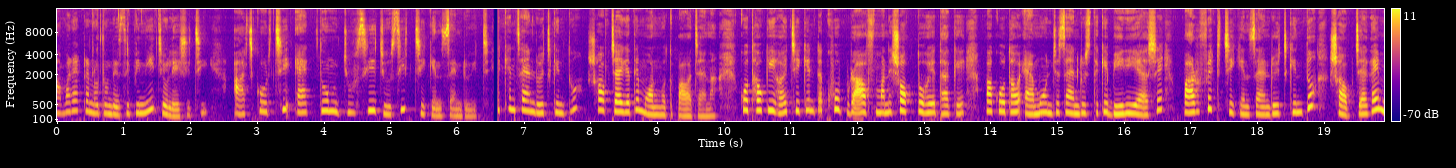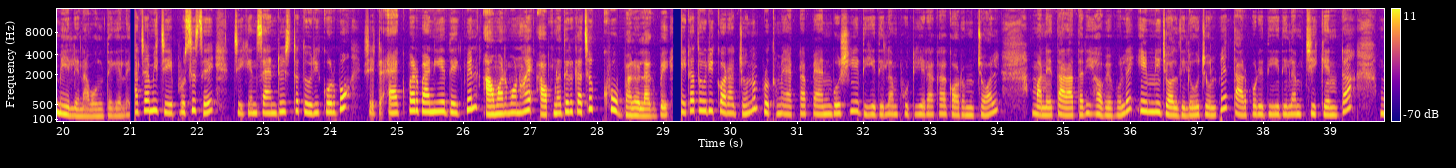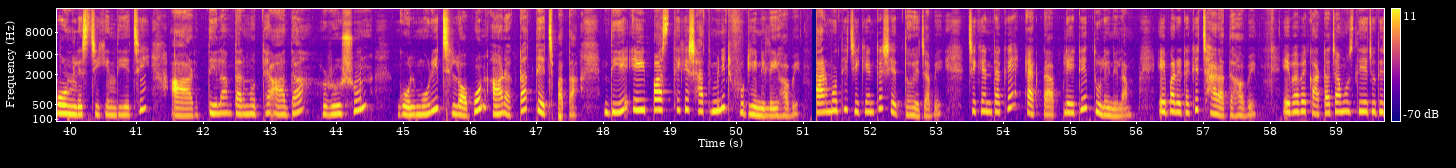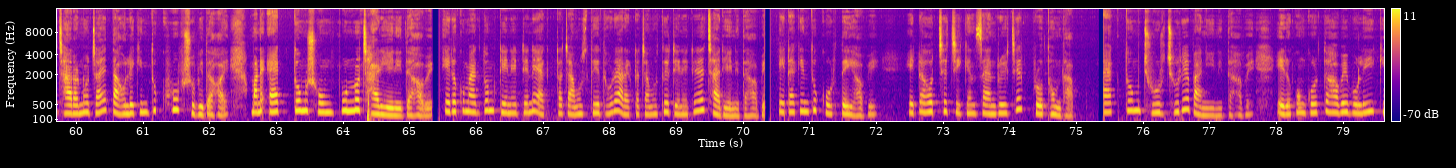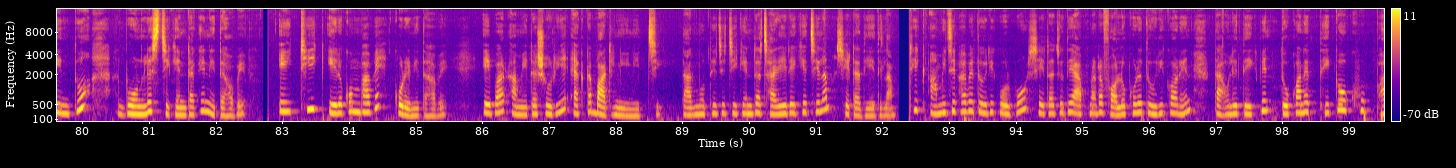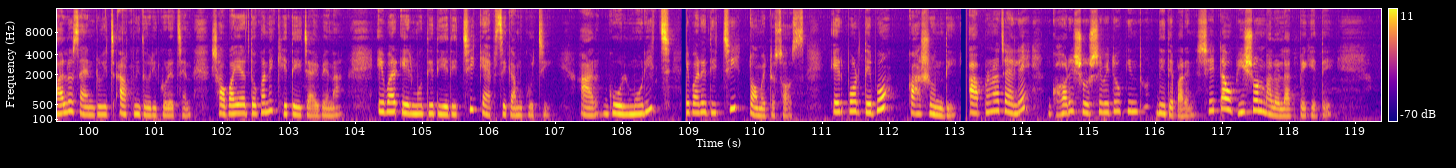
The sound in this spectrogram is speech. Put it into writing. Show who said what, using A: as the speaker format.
A: আমার একটা নতুন রেসিপি নিয়ে চলে এসেছি। আজ করছি একদম juicy juicy chicken sandwich chicken sandwich কিন্তু সব জায়গাতে মন মতো পাওয়া যায় না। কোথাও কি হয় চিকেনটা খুব রাফ মানে শক্ত হয়ে থাকে বা কোথাও এমন যে স্যান্ডউইচ থেকে বেরিয়ে আসে পারফেক্ট চিকেন স্যান্ডউইচ কিন্তু সব জায়গায় মেলে না বলতে গেলে। আজ আমি যে প্রসেসে চিকেন স্যান্ডউইচটা তৈরি করব, সেটা একবার বানিয়ে দেখবেন, আমার মনে হয় আপনাদের কাছে খুব ভালো লাগবে। এটা তৈরি করার জন্য প্রথমে একটা প্যান বসিয়ে দিয়ে দিলাম ফুটিয়ে রাখা গরম জল মানে তাড়াতাড়ি হবে বলে এমনি জল দিলেও চলবে। তারপরে দিয়ে দিলাম চিকেনটা বোনলেস চিকেন দিয়েছি, আর দিলাম তার মধ্যে আদা, রসুন গোলমরিচ, লবণ আর একটা তেজপাতা দিয়ে এই পাঁচ থেকে সাত মিনিট ফুটিয়ে নিলেই হবে। তার মধ্যে চিকেনটা সেদ্ধ হয়ে যাবে। চিকেনটাকে একটা প্লেটে তুলে নিলাম। এবার এটাকে ছাড়াতে হবে। এভাবে কাটা চামচ দিয়ে যদি ছাড়ানো যায়, তাহলে কিন্তু খুব সুবিধা হয়। মানে একদম সম্পূর্ণ ছাড়িয়ে নিতে হবে। এরকম একদম টেনে টেনে একটা চামচ দিয়ে ধরে আর একটা চামচ দিয়ে টেনে টেনে ছাড়িয়ে নিতে হবে। এটা কিন্তু করতেই হবে। এটা হচ্ছে চিকেন স্যান্ডউইচের প্রথম ধাপ। একদম ঝুরঝুরে বানিয়ে নিতে হবে। এরকম করতে হবে বলেই কিন্তু বোনলেস চিকেনটাকে নিতে হবে। এই ঠিক এরকমভাবে করে নিতে হবে। এবার আমি এটা সরিয়ে একটা বাটি নিয়ে নিচ্ছি। তার মধ্যে যে চিকেনটা ছাড়িয়ে রেখেছিলাম, সেটা দিয়ে দিলাম। ঠিক আমি যেভাবে তৈরি করব, সেটা যদি আপনারা ফলো করে তৈরি করেন, তাহলে দেখবেন দোকানের থেকেও খুব ভালো স্যান্ডউইচ আপনি তৈরি করেছেন। সবাই আর দোকানে খেতেই চাইবে না। এবার এর মধ্যে দিয়ে দিচ্ছি ক্যাপসিকাম কুচি আর গোলমরিচ। এবারে দিচ্ছি টমেটো সস। এরপর দেব কাসুন্দি। আপনারা চাইলে ঘরে সর্ষে বেটেও কিন্তু দিতে পারেন। সেটাও ভীষণ ভালো লাগবে খেতে।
